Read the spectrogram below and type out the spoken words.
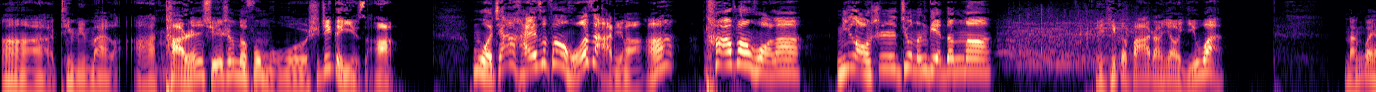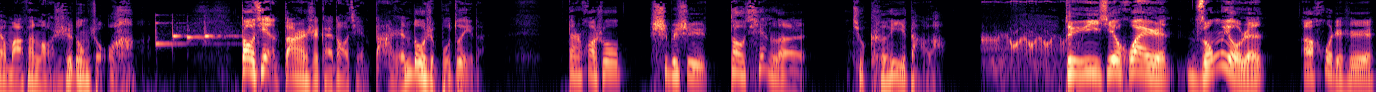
啊，听明白了啊！打人学生的父母是这个意思啊！我家孩子放火咋的了啊？他放火了，你老师就能点灯吗？一个巴掌要一万，难怪要麻烦老师动手啊！道歉当然是该道歉，打人都是不对的。但是话说，是不是道歉了就可以打了？对于一些坏人，总有人啊，或者是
